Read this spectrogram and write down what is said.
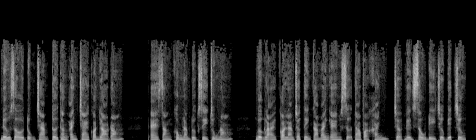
Nếu giờ đụng chạm tới thằng anh trai con nhỏ đó, e rằng không làm được gì chúng nó. Ngược lại còn làm cho tình cảm anh em giữa tao và Khánh trở nên xấu đi chưa biết chừng.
